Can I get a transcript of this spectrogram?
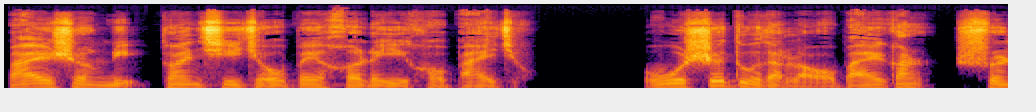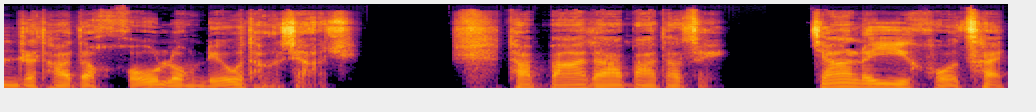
白胜利端起酒杯喝了一口白酒，五十度的老白干顺着他的喉咙流淌下去，他吧嗒吧嗒嘴，夹了一口菜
